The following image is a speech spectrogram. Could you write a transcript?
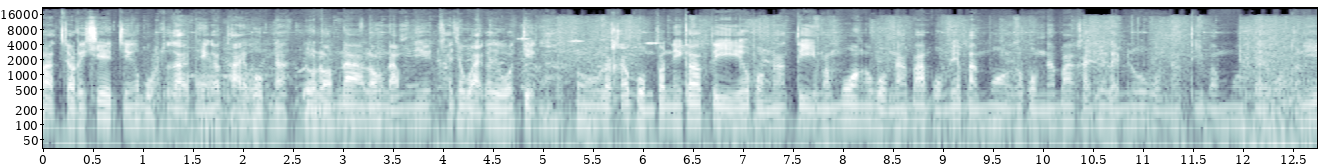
ปัดจระเข้จริงครับผมสุดท้ายเพนก็ตายผมนะโดนล้อมหน้าล้อมหนำนี่ใครจะไหวก็ถือว่าเก่งอะเอาละครับผมตอนนี้ก็ตีครับผมนะตีมะม่วงครับผมนะบ้านผมเรียกบะม่วงครับผมนะบ้านใครเรียกอะไรไม่รู้ครับผมนะตีบะม่วงไปผมตอนนี้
